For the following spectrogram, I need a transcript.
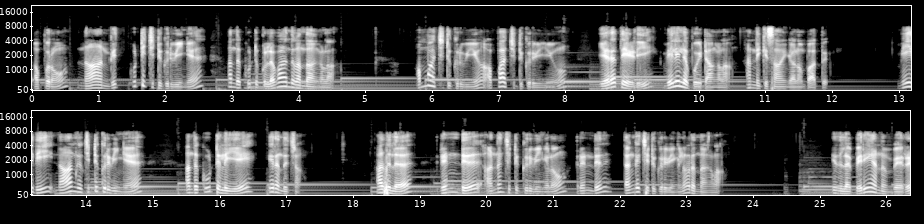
அப்புறம் நான்கு குட்டி சிட்டுக்குருவிங்க அந்த கூட்டுக்குள்ளே வாழ்ந்து வந்தாங்களாம். அம்மா சிட்டுக்குருவியும் அப்பா சிட்டுக்குருவியும் எர தேடி வெளியில் போயிட்டாங்களாம் அன்னைக்கு சாயங்காலம் பார்த்து. மீதி நான்கு சிட்டுக்குருவிங்க அந்த கூட்டிலேயே இருந்துச்சான் அதில் ரெண்டு அண்ணன் சிட்டுக்குருவிங்களும் ரெண்டு தங்க சிட்டுக்குருவிங்களும் இருந்தாங்களாம். இதுல பெரிய அண்ணன் பேரு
